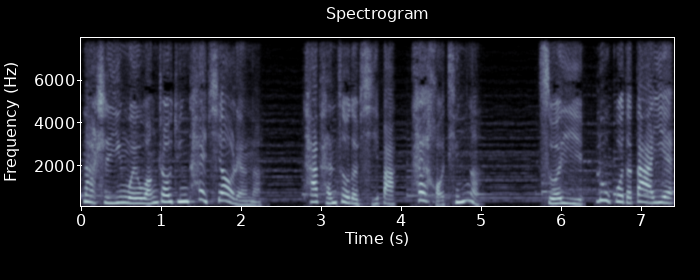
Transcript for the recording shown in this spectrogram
那是因为王昭君太漂亮了，她弹奏的琵琶太好听了，所以路过的大雁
